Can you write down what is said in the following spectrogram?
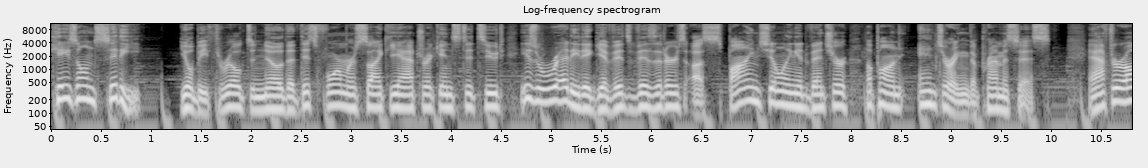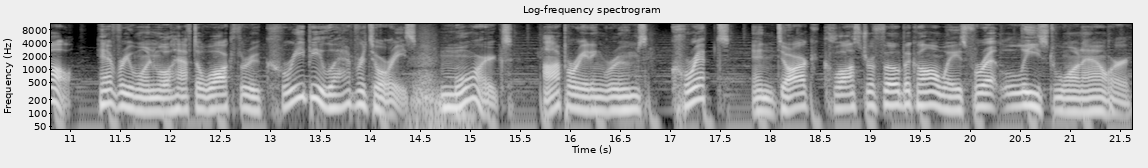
Quezon City. You'll be thrilled to know that this former psychiatric institute is ready to give its visitors a spine-chilling adventure upon entering the premises. After all, everyone will have to walk through creepy laboratories, morgues, operating rooms, crypts, and dark claustrophobic hallways for at least one hour.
